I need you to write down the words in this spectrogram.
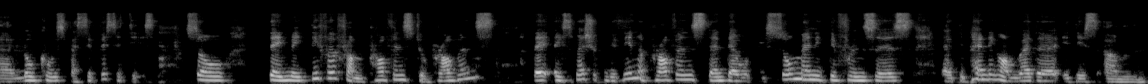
uh, local specificities. So they may differ from province to province, they, especially within a province, then there will be so many differences uh, depending on whether it is um,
